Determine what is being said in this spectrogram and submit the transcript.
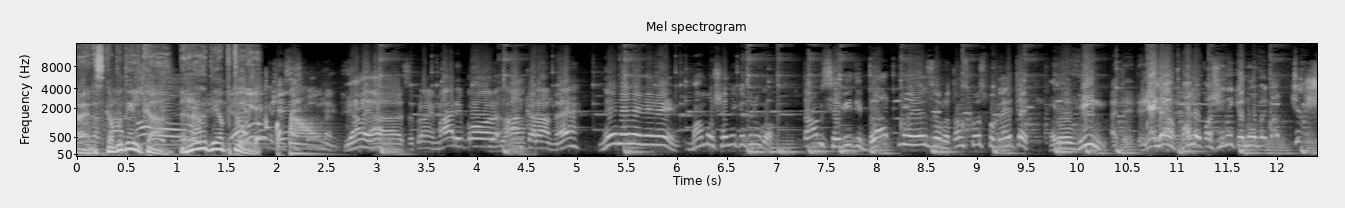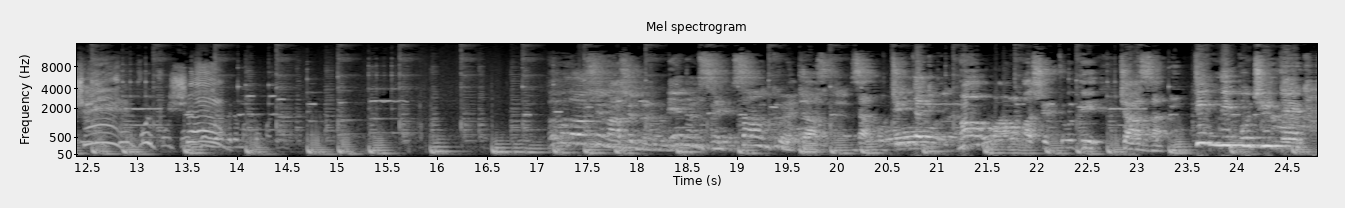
Štajerska budilka, Radio Ptuj. Ja, spomnim. Ja, ja. Uh, se pravi, Maribor, ja. Ankaran, ne? Ne, ne, ne, ne, ne, imamo še nekaj drugo. Tam se vidi Blatno jezero, tam skozi pogledajte, Rovin. Ja, ja, imamo pa še nekaj novega. Če, še, ful, ful, še. Dobrodošli v našem prenovljenem svetu. Samo tu je čas za počitek, malo imamo pa še tudi čas za intimni počitek.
